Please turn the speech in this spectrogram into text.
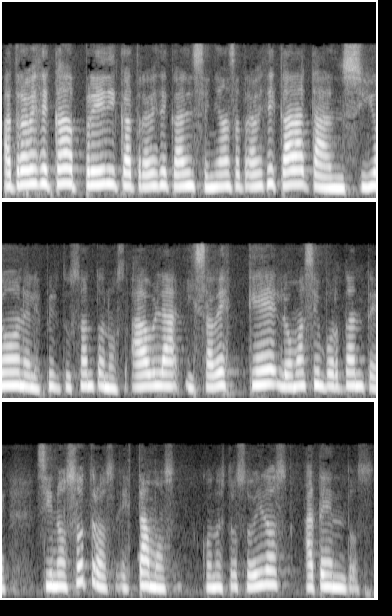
A través de cada prédica, a través de cada enseñanza, a través de cada canción, el Espíritu Santo nos habla y sabes qué, lo más importante, si nosotros estamos con nuestros oídos atentos,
